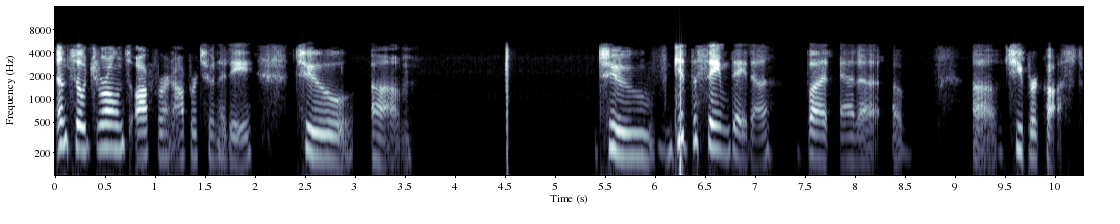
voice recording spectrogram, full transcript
And so drones offer an opportunity to um, to get the same data, but at a, a, a, cheaper cost.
